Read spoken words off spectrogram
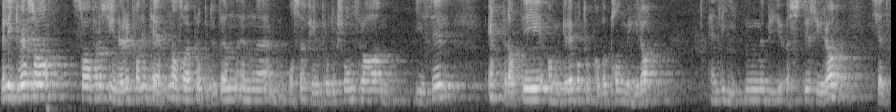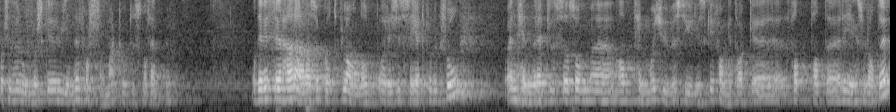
Men likevel, så, så for å synliggjøre kvaliteten, så har jeg plukket ut en, en, også en filmproduksjon fra ISIL etter at de angrep og tok over Palmyra, en liten by øst i Syria, kjent for sine romerske ruiner, forsommeren 2015. Og Det vi ser her, er altså godt planlagt og regissert produksjon. Og en henrettelse som, av 25 syriske fangetatte regjeringssoldater.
